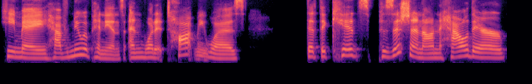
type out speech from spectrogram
he may have new opinions. And what it taught me was that the kids' position on how they're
